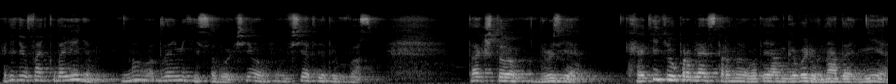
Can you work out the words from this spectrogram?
Хотите узнать, куда едем? Ну вот займитесь собой. Все, все ответы в вас. Так что, друзья, хотите управлять страной, вот я вам говорю, надо не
